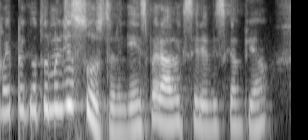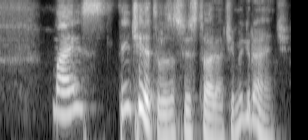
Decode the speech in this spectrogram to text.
mas pegou todo mundo de susto. Ninguém esperava que seria vice-campeão. Mas tem títulos na sua história, é um time grande.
